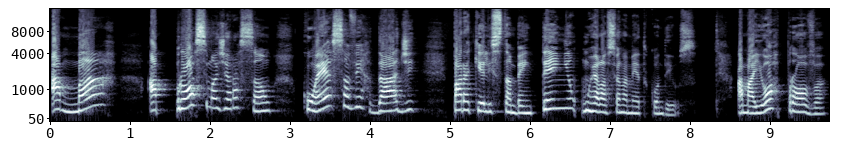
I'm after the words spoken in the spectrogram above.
amar a próxima geração com essa verdade para que eles também tenham um relacionamento com Deus. A maior prova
